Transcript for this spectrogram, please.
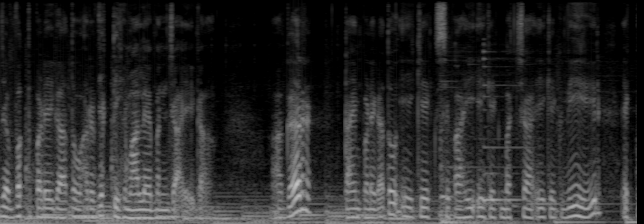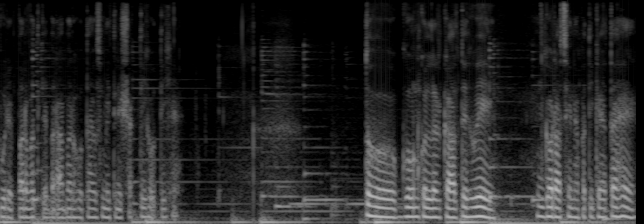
जब वक्त पड़ेगा तो हर व्यक्ति हिमालय बन जाएगा। अगर टाइम पड़ेगा तो एक एक सिपाही एक एक बच्चा एक एक वीर एक पूरे पर्वत के बराबर होता है, उसमें इतनी शक्ति होती है। तो गोन को लड़काते हुए गौरा सेनापति कहता है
